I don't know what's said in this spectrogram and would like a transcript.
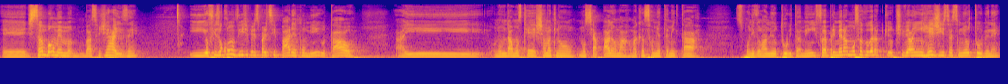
É, de sambão mesmo, bastante raiz, né? E eu fiz o convite pra eles participarem comigo tal. Aí o nome da música é Chama Que Não, não Se Apaga, é uma, uma canção minha também que tá disponível lá no YouTube também. E foi a primeira música que eu, que eu tive ela em registro, assim, no YouTube, né?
